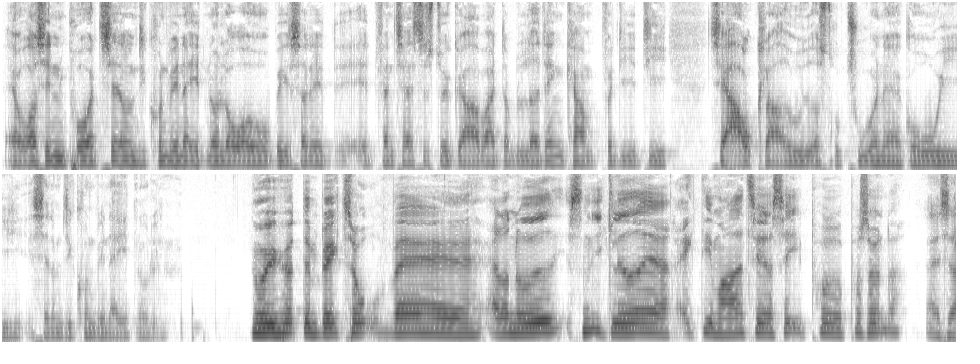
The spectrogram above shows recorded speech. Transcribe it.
er jo også inde på, at selvom de kun vinder 1-0 over OB, så er det et, et fantastisk fantastisk stykke arbejde, der blev lavet den kamp, fordi de ser afklaret ud, og strukturerne er gode, i, selvom de kun vinder 1-0. Nu har I hørt dem begge to. Hvad, er der noget, sådan I glæder jer rigtig meget til at se på, på søndag? Altså,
